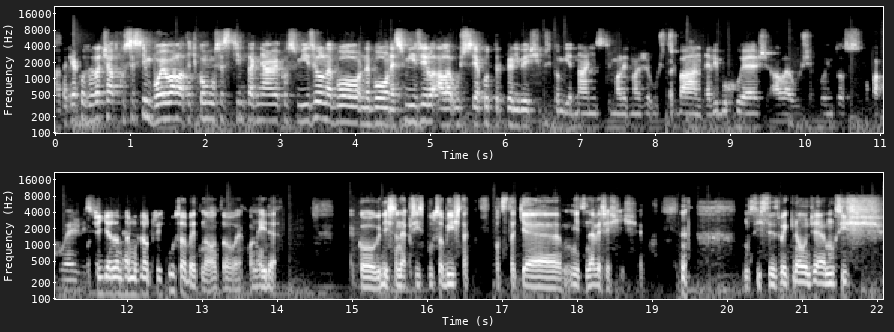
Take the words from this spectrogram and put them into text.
A tak jako ze začátku si s tím bojoval a teď komu se s tím tak nějak jako smířil nebo, nebo nesmířil, ale už si jako trpělivější při tom jednání s těma lidma, že už třeba nevybuchuješ, ale už jako jim to opakuješ. Určitě jsem se musel přizpůsobit, no, to jako nejde. Jako když se nepřizpůsobíš, tak v podstatě nic nevyřešíš. Jako. musíš si zvyknout, že musíš,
